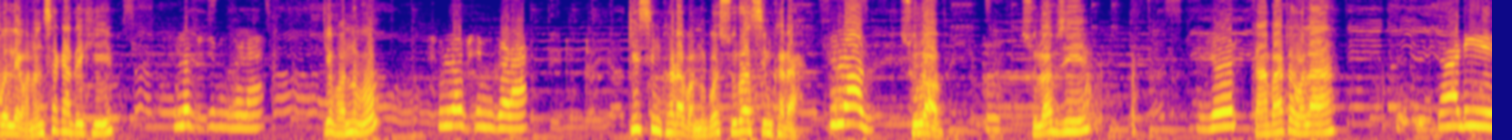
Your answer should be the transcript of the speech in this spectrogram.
बोल्दै हुनुहुन्छ कहाँदेखि? के भन्नुभयो? के सिमखडा भन्नुभयो? सुरज सिमखडा। सुलभ। सुलभ सुलभजी? कहाँबाट होला? गाडी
